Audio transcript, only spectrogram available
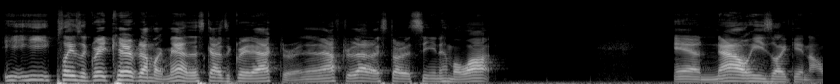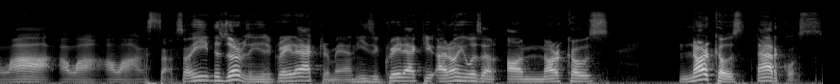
he, he plays a great character. I'm like, man, this guy's a great actor. And then after that, I started seeing him a lot and now he's like in a lot, a lot, a lot of stuff. So he deserves it. He's a great actor, man. He's a great actor. I know he was on, on Narcos, Narcos, Narcos.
